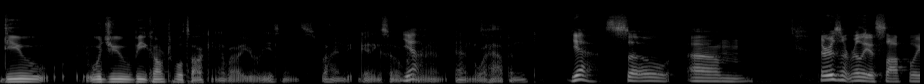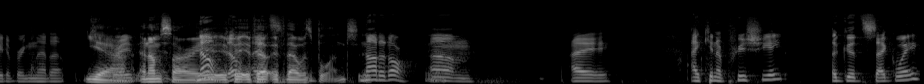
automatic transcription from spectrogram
Do you? Would you be comfortable talking about your reasons behind getting sober Yeah. and, and what happened? yeah so um there isn't really a soft way to bring that up Yeah, Right. and I'm sorry no, if no, if, that, if that was blunt. Not at all. Yeah. Um, I I can appreciate a good segue,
